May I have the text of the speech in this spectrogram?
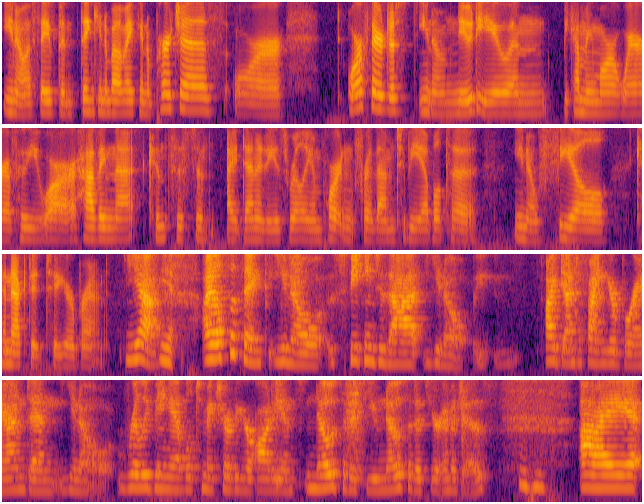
you know if they've been thinking about making a purchase or or if they're just you know new to you and becoming more aware of who you are having that consistent identity is really important for them to be able to you know feel connected to your brand Yeah. Yeah. I also think, you know, speaking to that, you know, identifying your brand and, you know, really being able to make sure that your audience knows that it's you, knows that it's your images. Mm-hmm. I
